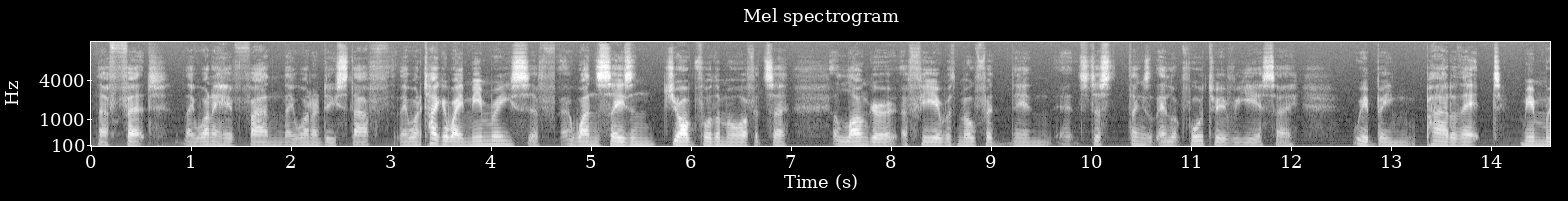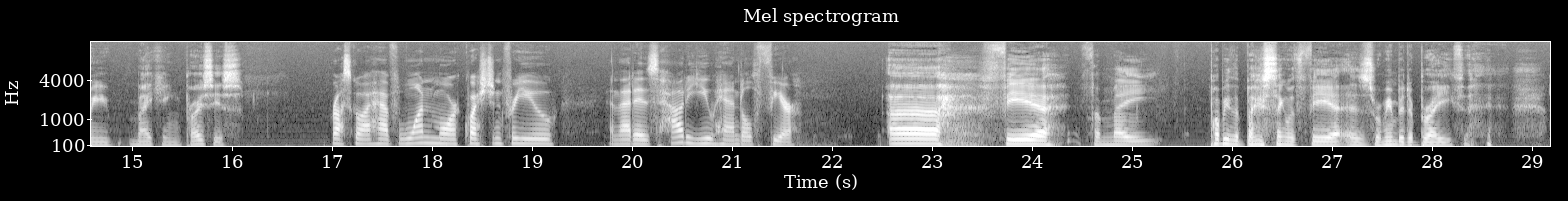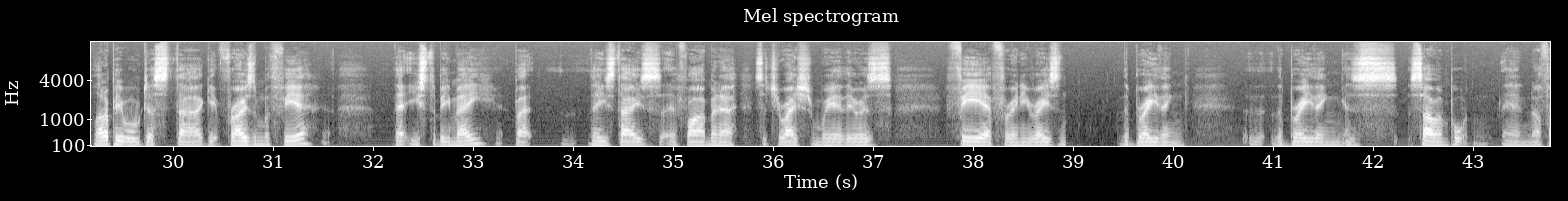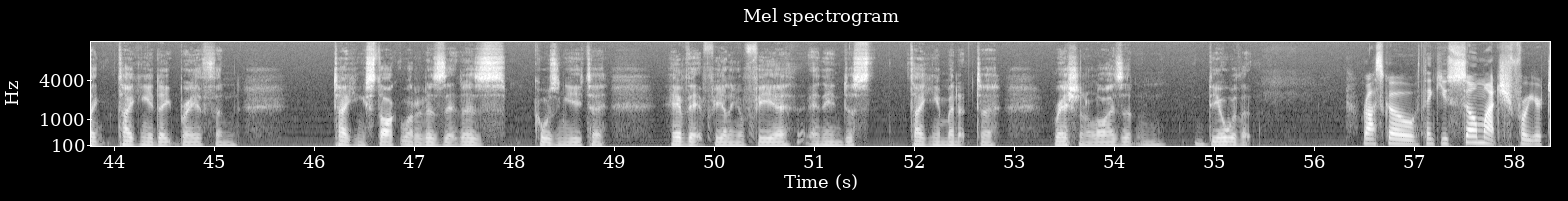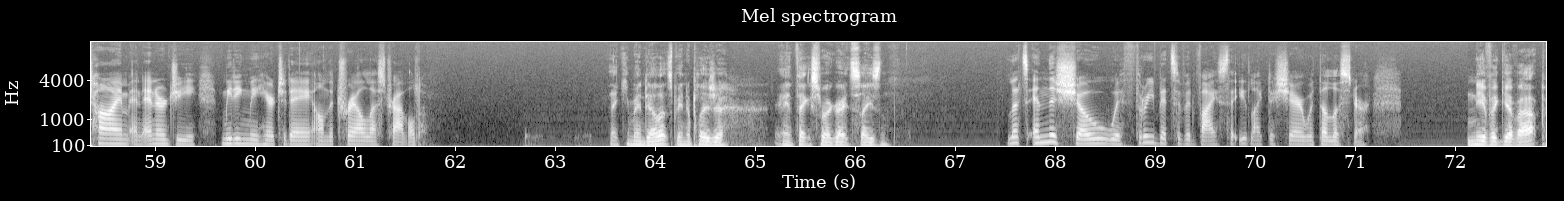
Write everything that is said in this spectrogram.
They're fit. They want to have fun. They want to do stuff. They want to take away memories. If a one season job for them, or if it's a, a longer affair with Milford, then it's just things that they look forward to every year. So we've been part of that memory making process. Roscoe, I have one more question for you and that is how do you handle fear? Uh, fear for me, probably the biggest thing with fear is remember to breathe. a lot of people just uh, get frozen with fear. That used to be me, but these days, if I'm in a situation where there is fear for any reason, the breathing, the breathing is so important. And I think taking a deep breath and taking stock what it is that is causing you to have that feeling of fear and then just taking a minute to rationalize it and deal with it. Roscoe, thank you so much for your time and energy meeting me here today on the Trail Less Traveled. Thank you, Mandela. It's been a pleasure, and thanks for a great season. Let's end this show with three bits of advice that you'd like to share with the listener. Never give up,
